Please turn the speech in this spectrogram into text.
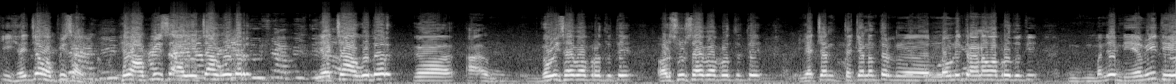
की हे जे ऑफिस आहे हे ऑफिस आहे, याच्या अगोदर याच्या अगोदर गवळी साहेब वापरत होते अडसूळ साहेब वापरत होते याच्या त्याच्यानंतर नवनीत राणा वापरत होती. म्हणजे नियमित हे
